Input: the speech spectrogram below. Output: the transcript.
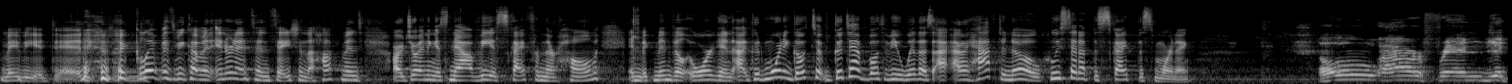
Maybe it did. the clip has become an internet sensation. The Huffmans are joining us now via Skype from their home in McMinnville, Oregon. Uh, good morning. Go to, good to have both of you with us. I, I have to know who set up the Skype this morning. Oh, our friend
